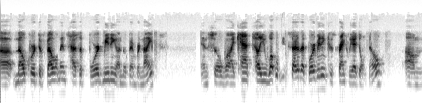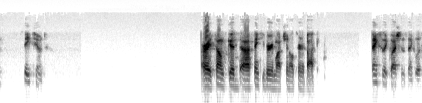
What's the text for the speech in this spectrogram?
uh, Melcor Developments has a board meeting on November 9th. And so while I can't tell you what will be decided at that board meeting, because frankly I don't know, um, stay tuned. All right, sounds good. Uh, thank you very much, and I'll turn it back. Thanks for the questions, Nicholas.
